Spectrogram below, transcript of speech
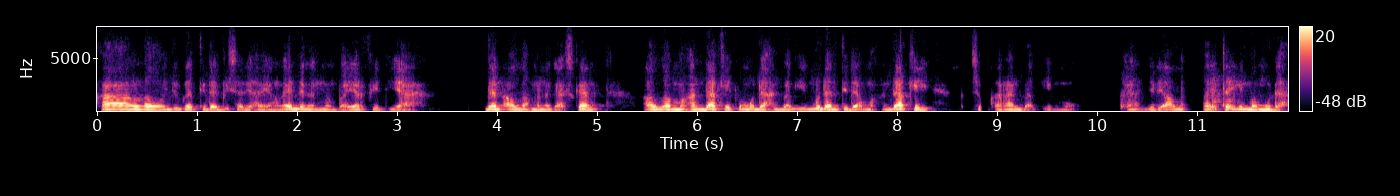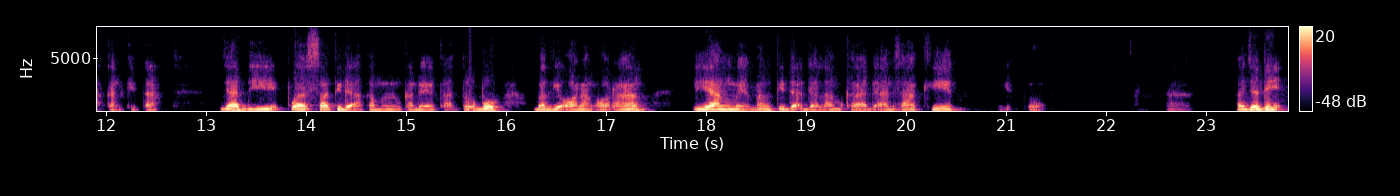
Kalau juga tidak bisa di hal yang lain dengan membayar fidyah. Dan Allah menegaskan, Allah menghendaki kemudahan bagimu dan tidak menghendaki kesukaran bagimu. Ya, jadi Allah itu ingin memudahkan kita. Jadi puasa tidak akan menurunkan daya tahan tubuh bagi orang-orang yang memang tidak dalam keadaan sakit gitu. Nah, nah jadi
